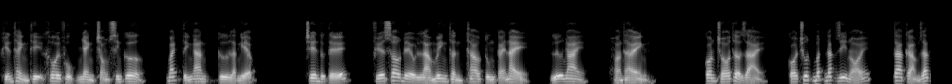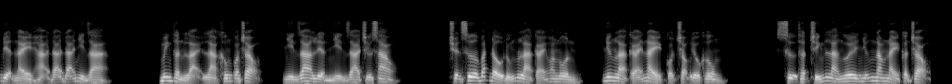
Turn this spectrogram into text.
khiến thành thị khôi phục nhanh chóng sinh cơ, bách tính an cư lạc nghiệp. Trên thực tế, phía sau đều là minh thần thao túng cái này, lữ nhai, hoàn thành. Con chó thở dài, có chút bất đắc dĩ nói, ta cảm giác điện này hạ đã đã nhìn ra. Minh thần lại là không quan trọng nhìn ra liền nhìn ra chứ sao? Chuyện xưa bắt đầu đúng là cái hoang ngôn, nhưng là cái này có trọng yếu không? Sự thật chính là ngươi những năm này cẩn trọng,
